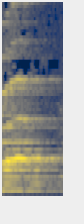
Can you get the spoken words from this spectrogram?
花。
